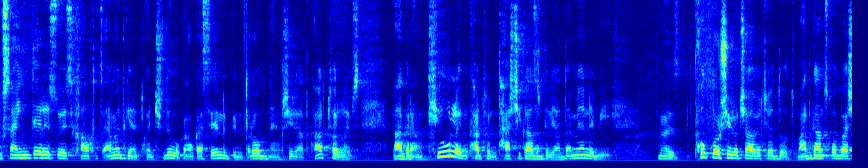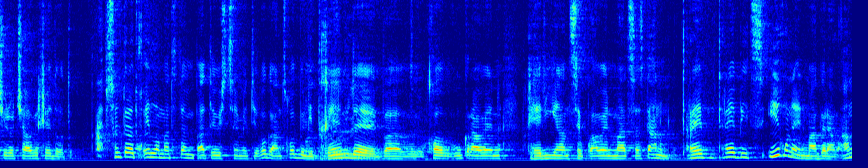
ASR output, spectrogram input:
უსაინტერესო ეს ხალხი წარმოიდგინეთ თქვენ ჩრდილო კავკასიელები მტრობდნენ ხშირად ქართველებს მაგრამ თიულები ქართველი თაში გაზრდილი ადამიანები ფოლკლორში რო ჩავიხედოთ, მათგან წყობაში რო ჩავიხედოთ, აბსოლუტურად ყველა მათთან პატივისცემით იყო განწყობილი დღემდე ხო უკრავენ ღერიანს ეკვავენ მათსას და ანუ ტრებიც იყვნენ, მაგრამ ამ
